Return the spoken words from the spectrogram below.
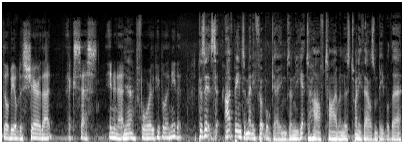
they'll be able to share that excess internet Yeah. for the people that need it. Because it's, I've been to many football games, and you get to half time, and there's twenty thousand people there.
